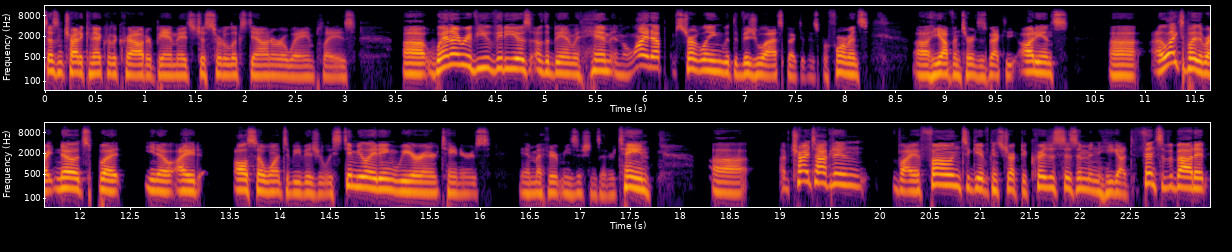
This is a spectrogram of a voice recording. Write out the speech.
Doesn't try to connect with the crowd or bandmates, just sort of looks down or away and plays. Uh, when I review videos of the band with him in the lineup, I'm struggling with the visual aspect of his performance. Uh, he often turns his back to the audience. Uh, I like to play the right notes, but you know, I'd also want to be visually stimulating. We are entertainers, and my favorite musicians entertain. Uh, I've tried talking to him via phone to give constructive criticism, and he got defensive about it.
